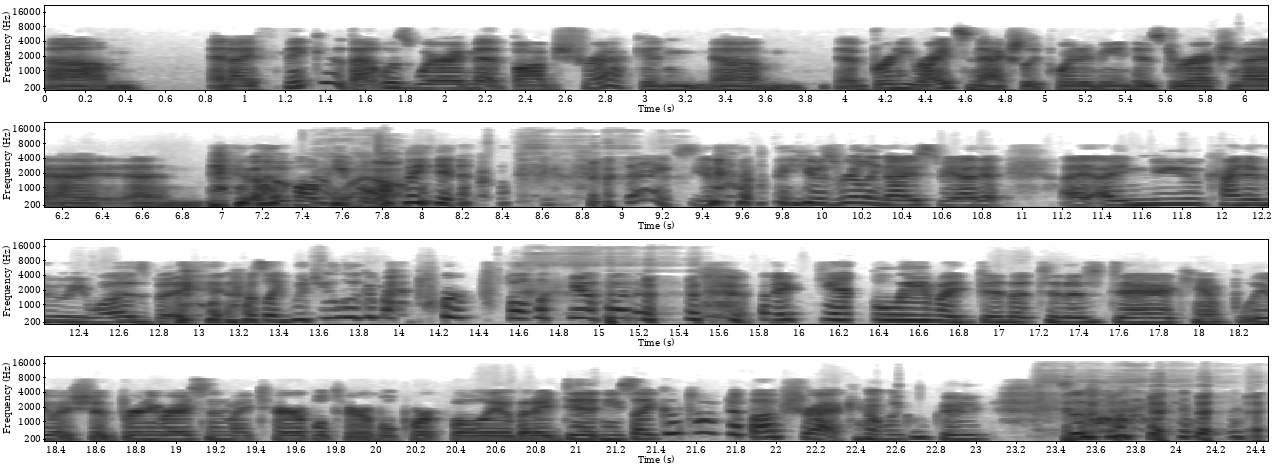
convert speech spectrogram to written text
Um, and I think that was where I met Bob Schreck and um, Bernie Wrightson actually pointed me in his direction. I, I and of all oh, people, wow. you know, thanks. You know, he was really nice to me. I, I, I, knew kind of who he was, but I was like, "Would you look at my portfolio?" I can't believe I did that to this day. I can't believe I showed Bernie Wrightson my terrible, terrible portfolio, but I did. And he's like, "Go talk to Bob Schreck," and I'm like, "Okay." So.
